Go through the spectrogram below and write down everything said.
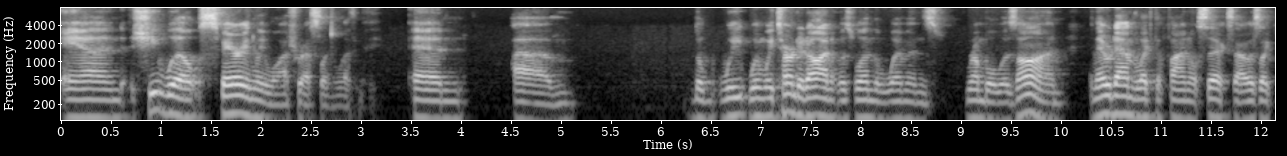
and she will sparingly watch wrestling with me, and um the we when we turned it on, it was when the women's rumble was on, and they were down to like the final six. I was like,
